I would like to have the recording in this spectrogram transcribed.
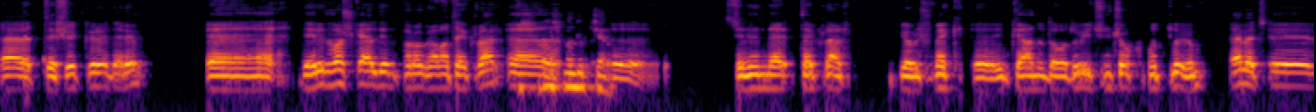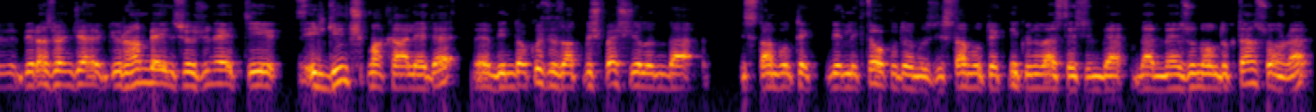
Evet teşekkür ederim. Ee, Derin hoş geldin programa tekrar. Ee, hoş bulduk canım. E, seninle tekrar görüşmek e, imkanı doğduğu için çok mutluyum. Evet, e, biraz önce Gürhan Bey'in sözünü ettiği ilginç makalede e, 1965 yılında İstanbul Tek birlikte okuduğumuz İstanbul Teknik Üniversitesi'nden mezun olduktan sonra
